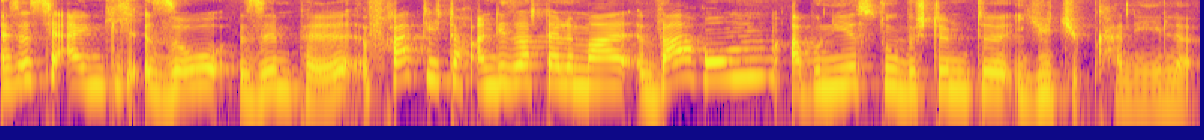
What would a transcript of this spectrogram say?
Es ist ja eigentlich so simpel. Frag dich doch an dieser Stelle mal, warum abonnierst du bestimmte YouTube-Kanäle?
